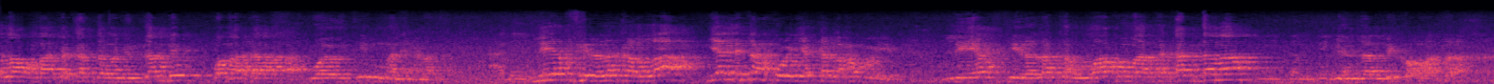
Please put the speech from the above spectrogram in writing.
الله ما تقدم من ذنبك وما تأخر ويتم نعمته. ليغفر لك الله. يلي تحكوا يكل حكوا ليغفر لك الله ما تقدم من ذنبك وما تأخر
